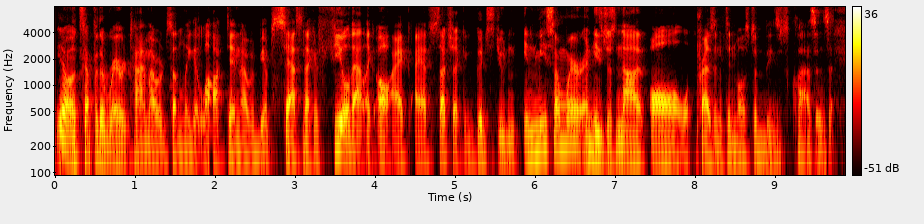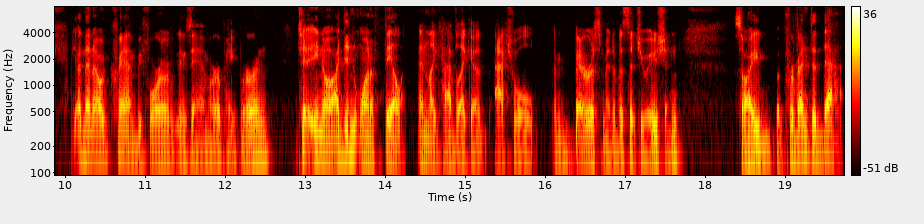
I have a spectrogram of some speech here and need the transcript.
you know, except for the rare time I would suddenly get locked in. I would be obsessed and I could feel that like, oh, I, I have such like a good student in me somewhere and he's just not at all present in most of these classes. And then I would cram before an exam or a paper and to, you know, I didn't want to fail and like have like an actual embarrassment of a situation. So I prevented that.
